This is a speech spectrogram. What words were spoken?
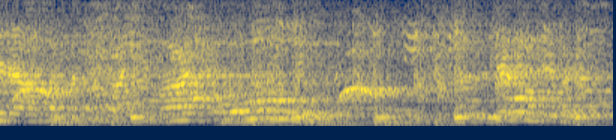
Василя Васильевича Мальку. Героги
